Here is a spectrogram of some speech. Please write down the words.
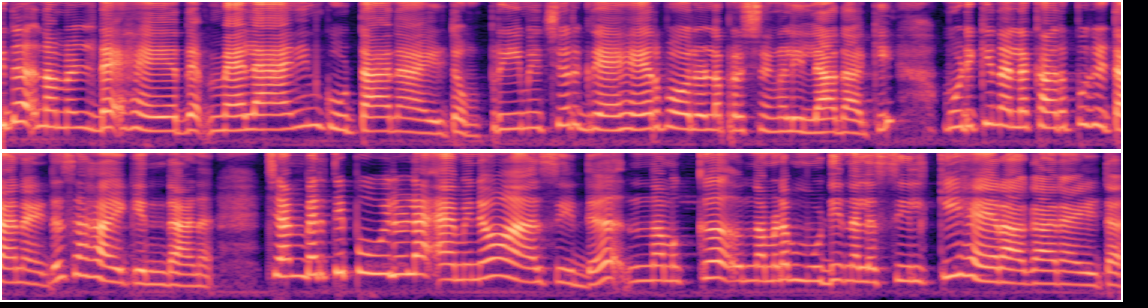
ഇത് നമ്മളുടെ ഹെയറിന്റെ മെലാനിൻ കൂട്ടാനായിട്ടും പ്രീമിച്ചുർ ഗ്രേ ഹെയർ പോലുള്ള പ്രശ്നങ്ങൾ ഇല്ലാതാക്കി മുടിക്ക് നല്ല കറുപ്പ് കിട്ടാനായിട്ട് സഹായിക്കുന്നതാണ്. ചെമ്പരത്തി പൂവിലുള്ള അമിനോ ആസിഡ് നമുക്ക് നമ്മുടെ മുടി നല്ല സിൽക്കി ഹെയർ ആകാനായിട്ട്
